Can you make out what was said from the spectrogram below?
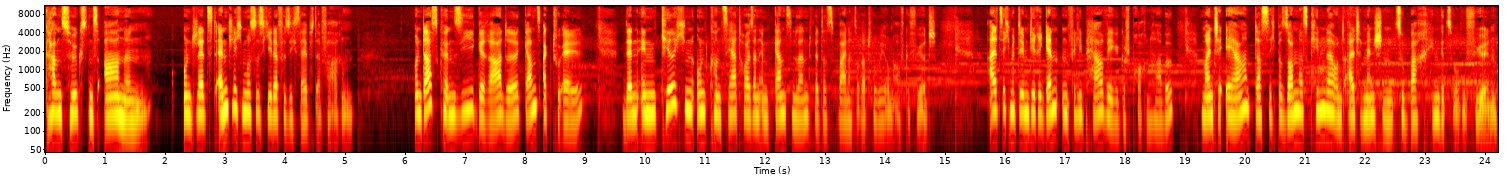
kann es höchstens ahnen. Und letztendlich muss es jeder für sich selbst erfahren. Und das können Sie gerade ganz aktuell, denn in Kirchen und Konzerthäusern im ganzen Land wird das Weihnachtsoratorium aufgeführt. Als ich mit dem Dirigenten Philipp Herwege gesprochen habe, meinte er, dass sich besonders Kinder und alte Menschen zu Bach hingezogen fühlen,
